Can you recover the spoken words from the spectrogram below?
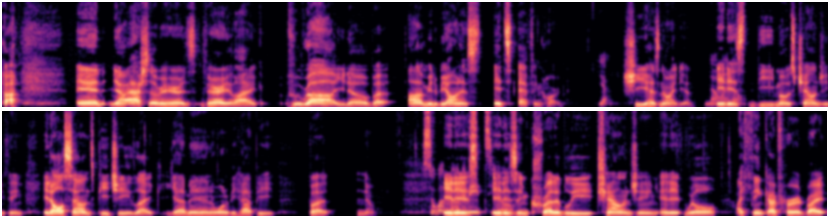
and you know, Ashley over here is very like, hoorah, you know, but I'm going to be honest, it's effing hard. Yeah. She has no idea. No, It I is the most challenging thing. It all sounds peachy, like, yeah, man, I want to be happy. But no. So what it motivates is you? it is incredibly challenging and it will i think i've heard right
